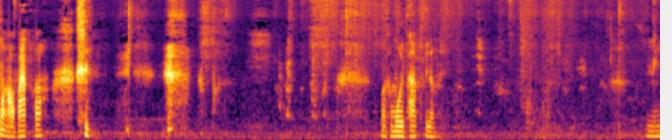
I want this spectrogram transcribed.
มาเอาพักเขามาขโมยพักพี่น้อง นี่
